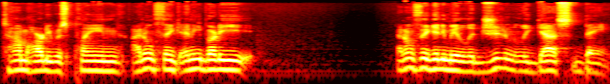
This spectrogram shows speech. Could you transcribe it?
Tom Hardy was playing, I don't think anybody I don't think anybody legitimately guessed Bane.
